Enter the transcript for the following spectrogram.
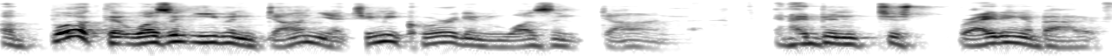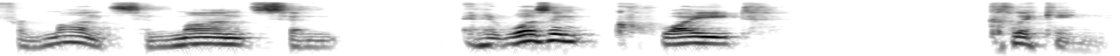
a book that wasn't even done yet. Jimmy Corrigan wasn't done. And I'd been just writing about it for months and months and and it wasn't quite clicking.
